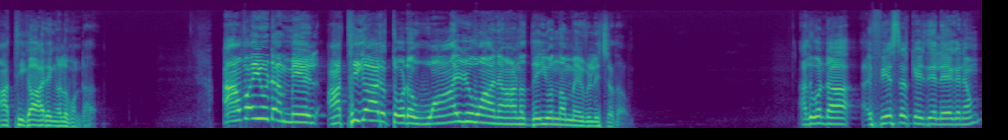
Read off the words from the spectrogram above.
അധികാരങ്ങളുമുണ്ട്. അവയുടെ മേൽ അധികാരത്തോടെ വാഴുവാനാണ് ദൈവം നമ്മെ വിളിച്ചത്. അതുകൊണ്ട് എഫിയസർക്ക് എഴുതിയ ലേഖനം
